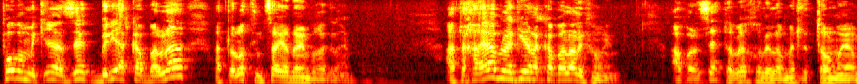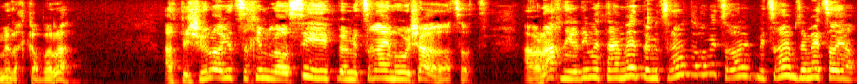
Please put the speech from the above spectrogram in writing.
פה במקרה הזה, בלי הקבלה, אתה לא תמצא ידיים ורגליים. אתה חייב להגיע לקבלה לפעמים. אבל זה אתה לא יכול ללמד לתלמי המלך קבלה. אז בשבילו היו צריכים להוסיף במצרים ובשאר הארצות. אבל אנחנו יודעים את האמת, במצרים זה לא מצרים, מצרים זה מצר ים.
